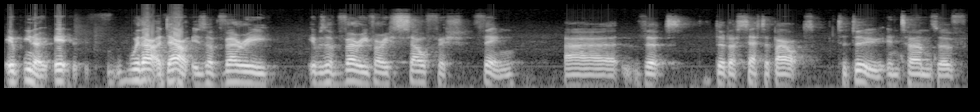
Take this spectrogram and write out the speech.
It you know it without a doubt is a very it was a very very selfish thing uh, that that I set about to do in terms of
